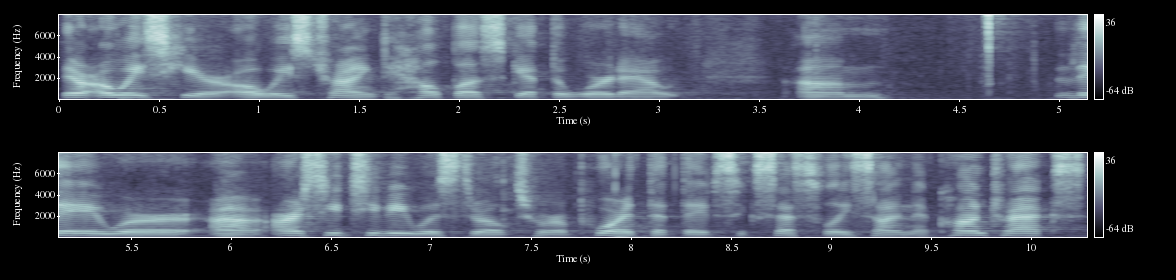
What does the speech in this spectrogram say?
they're always here, always trying to help us get the word out. Um, They were, uh, RCTV was thrilled to report that they've successfully signed their contracts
